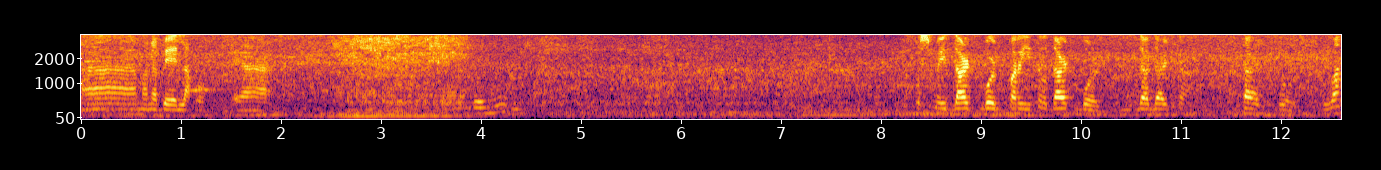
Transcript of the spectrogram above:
ah, manabela ko. Kaya. Tapos may dartboard pa rito, dartboard. Magda-dart ka. Dartboard. Di ba?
